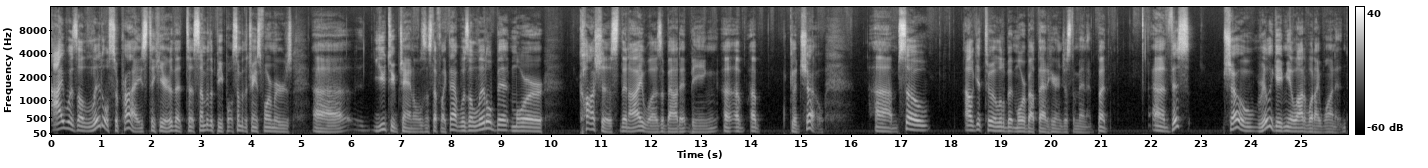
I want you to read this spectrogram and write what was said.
I was a little surprised to hear that uh, some of the people, some of the Transformers uh, YouTube channels and stuff like that, was a little bit more cautious than I was about it being a, a, a good show. Um, so I'll get to a little bit more about that here in just a minute. But uh, this show really gave me a lot of what I wanted.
